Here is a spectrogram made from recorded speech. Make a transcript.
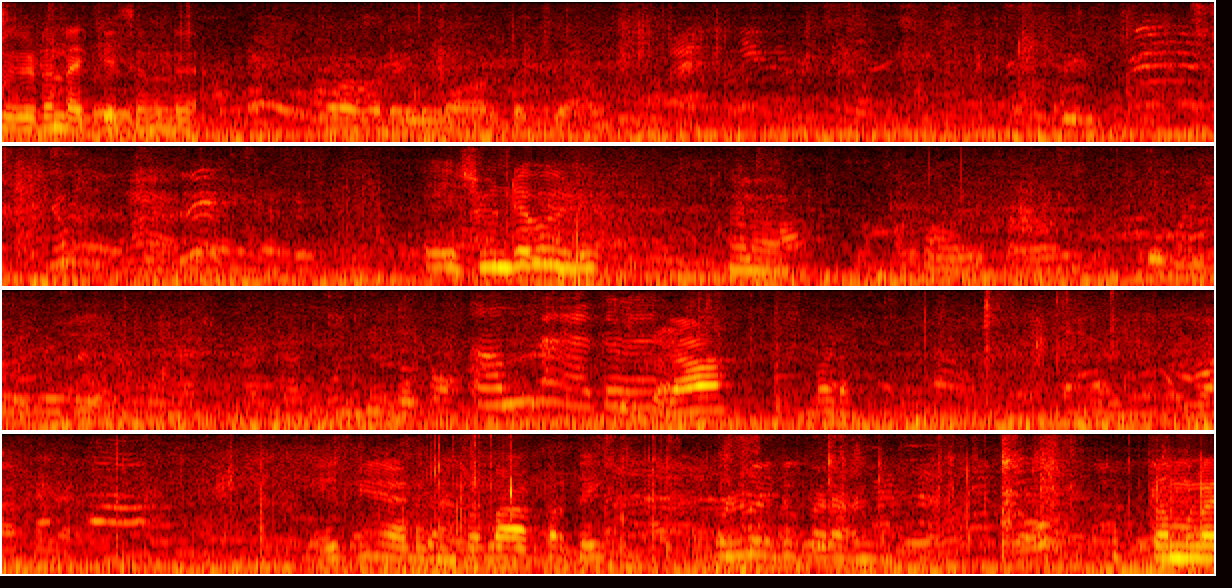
വീടുണ്ടാക്കി വെച്ചിട്ടുണ്ട്. യേശുവിന്റെ വീട്. ആണോ? ഇപ്പം നമ്മളെ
